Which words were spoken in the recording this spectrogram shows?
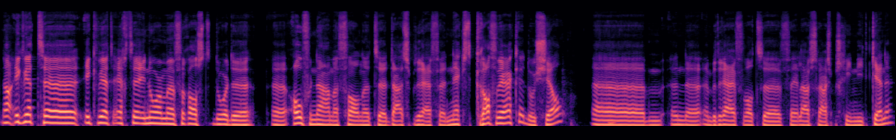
nou, ik werd, uh, ik werd echt enorm verrast door de overname van het Duitse bedrijf Next Kraftwerken door Shell. Ehm, een, eh, een, bedrijf wat uh, veel luisteraars misschien niet kennen,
